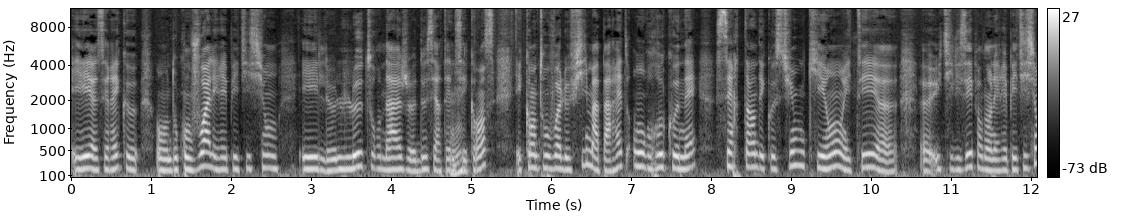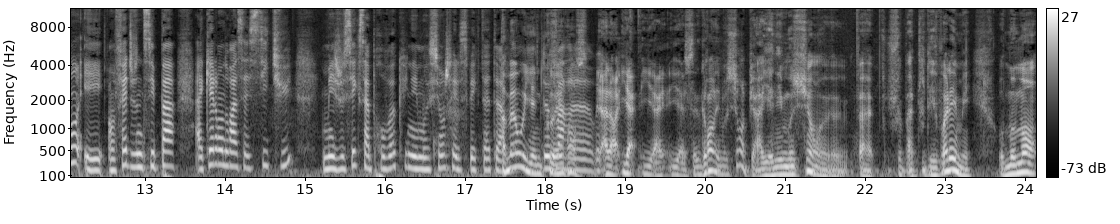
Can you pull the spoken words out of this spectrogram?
Et euh, c'est vrai que on, donc on voit les répétitions et le, le tournage de certaines Mhm. séquences, et quand on voit le film apparaître, on reconnaît certains des costumes qui ont été euh, euh, utilisés pendant les répétitions. Et en fait, je ne sais pas à quel endroit ça se situe, mais je sais que ça provoque une émotion chez le spectateur. Ah ben oui, il y a une voir, cohérence. euh. Alors, il y a, il y a- il y a cette grande émotion, et puis il y a une émotion, euh, enfin, je ne veux pas tout dévoiler, mais au moment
